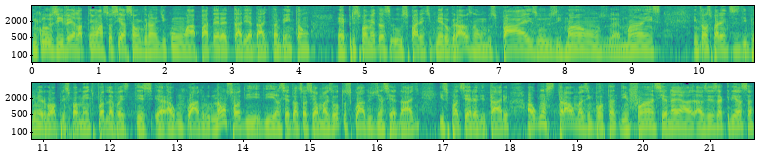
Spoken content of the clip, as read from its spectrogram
Inclusive, ela tem uma associação grande com a parte da hereditariedade também. Então, é, principalmente as, os parentes de primeiro grau, não, os pais, os irmãos, é, mães. Então, os parentes de primeiro grau, principalmente, podem levar a ter é, algum quadro, não só de, de ansiedade social, mas outros quadros de ansiedade. Isso pode ser hereditário. Alguns traumas importantes de infância, né? Às vezes a criança,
